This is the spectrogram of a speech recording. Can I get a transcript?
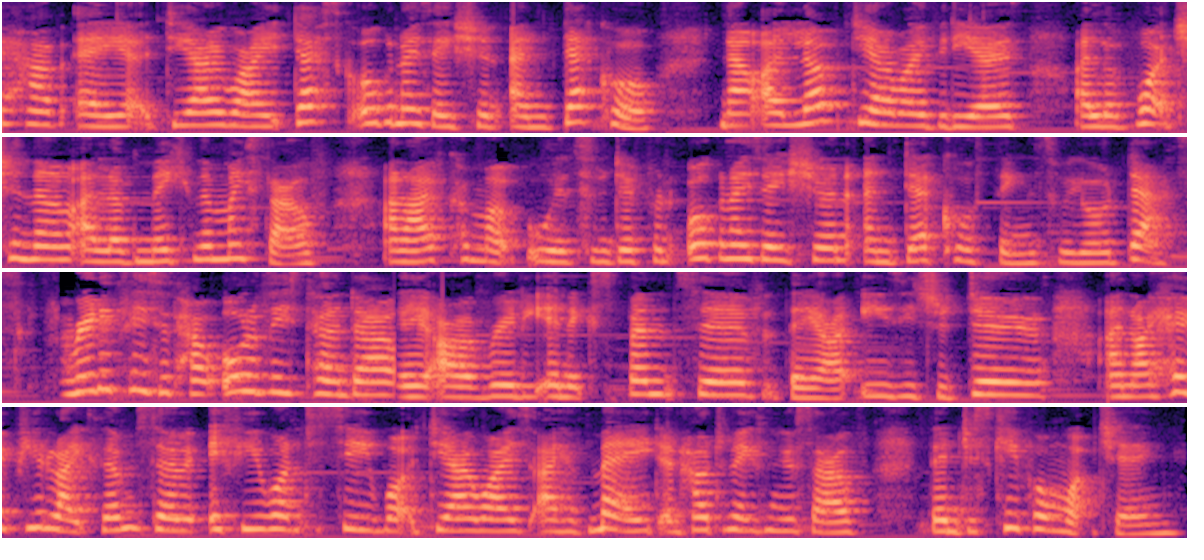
have a DIY desk organisation and decor. Now I love DIY videos, I love watching them, I love making them myself and I've come up with some different organisation and decor things for your desk. I'm really pleased with how all of these turned out. They are really inexpensive, they are easy to do and I hope you like them so if you want to see what DIYs I have made and how to make them yourself then just keep on watching.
